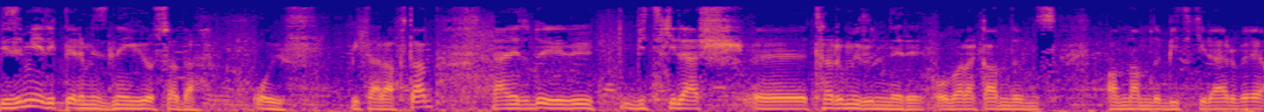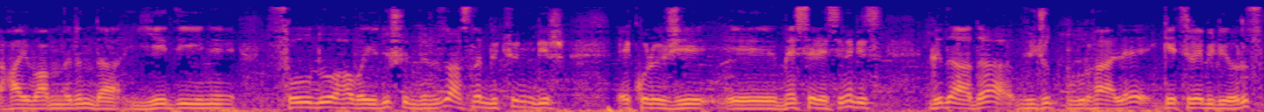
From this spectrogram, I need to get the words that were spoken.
bizim yediklerimiz ne yiyorsa da oyuz bir taraftan. Yani bitkiler, e, tarım ürünleri olarak andığımız anlamda bitkiler ve hayvanların da yediğini, soluduğu havayı düşündüğünüzde aslında bütün bir ekoloji e, meselesini biz gıdada vücut bulur hale getirebiliyoruz.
